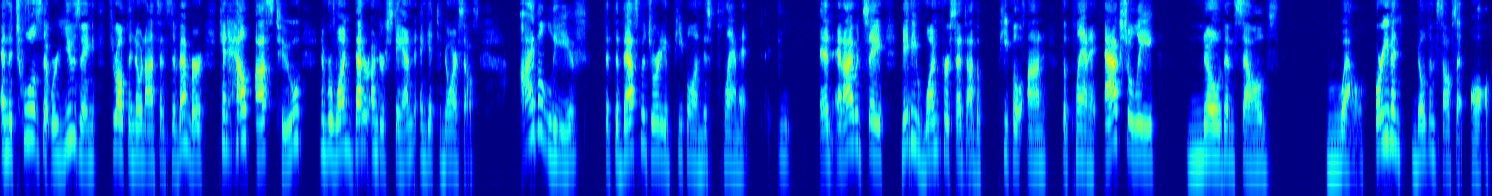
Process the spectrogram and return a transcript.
and the tools that we're using throughout the no nonsense november can help us to number one, better understand and get to know ourselves. I believe that the vast majority of people on this planet, and, and I would say maybe 1% of the people on the planet actually know themselves well or even know themselves at all.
